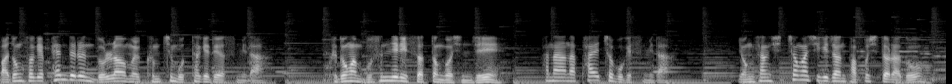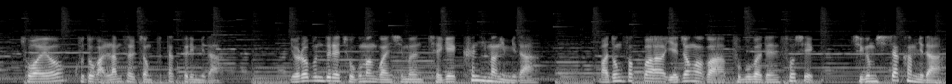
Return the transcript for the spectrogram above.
마동석의 팬들은 놀라움을 금치 못하게 되었습니다. 그동안 무슨 일이 있었던 것인지 하나하나 파헤쳐 보겠습니다. 영상 시청하시기 전 바쁘시더라도 좋아요, 구독, 알람 설정 부탁드립니다. 여러분들의 조그만 관심은 제게 큰 희망입니다. 마동석과 예정화가 부부가 된 소식 지금 시작합니다.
